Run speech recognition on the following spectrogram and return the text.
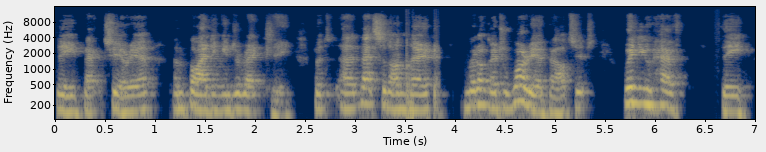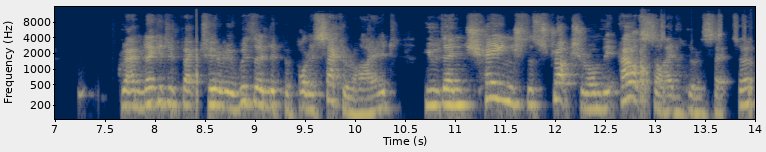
the bacteria and binding indirectly. But uh, that's an unknown. We're not going to worry about it. When you have the gram-negative bacteria with the lipopolysaccharide, you then change the structure on the outside of the receptor,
